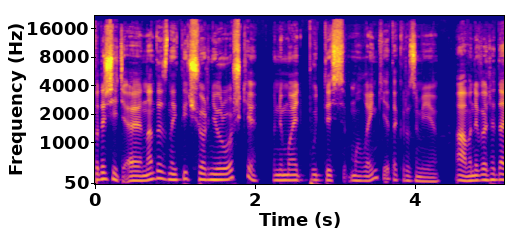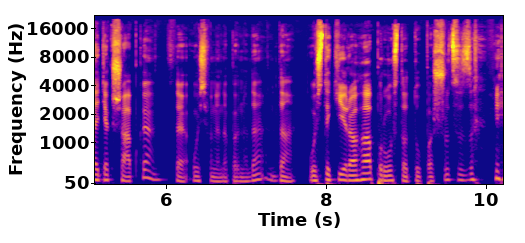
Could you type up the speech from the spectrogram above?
подождіть, треба знайти чорні рожки. Вони мають бути десь маленькі, я так розумію. А, вони виглядають як шапка. Все, ось вони, напевно, да? Да. Ось такі рога просто тупо. Що це за.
